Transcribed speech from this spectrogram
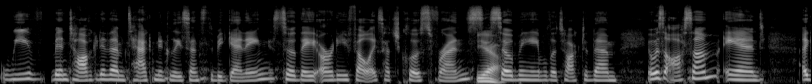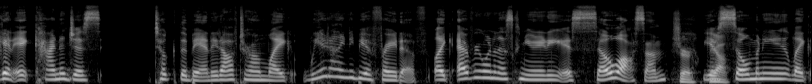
we've been talking to them technically since the beginning, so they already felt like such close friends. Yeah. So being able to talk to them, it was awesome, and again, it kind of just took the band-aid off to I'm like, we have nothing to be afraid of. Like everyone in this community is so awesome. Sure. We have yeah. so many like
